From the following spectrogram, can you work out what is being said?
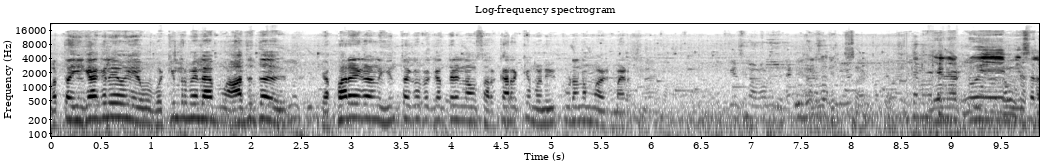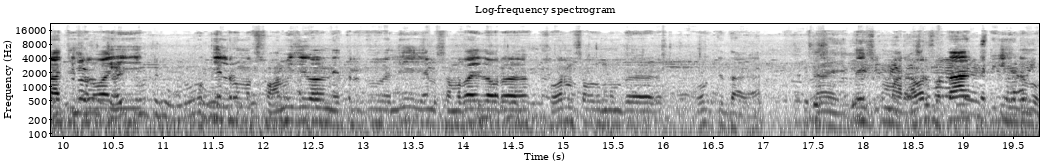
ಮತ್ತು ಈಗಾಗಲೇ ವಕೀಲರ ಮೇಲೆ ಆದದ ಎಫ್ ಆರ್ ಐಗಳನ್ನು ಹಿಂತಗೋಬೇಕಂತೇಳಿ ನಾವು ಸರ್ಕಾರಕ್ಕೆ ಮನವಿ ಕೂಡ ಮಾಡಿ ಮಾಡ್ತೀವಿ. ಏನು ಟು ಎ ಮೀಸಲಾತಿ ಸಲುವಾಗಿ ವಕೀಲರು ಮತ್ತು ಸ್ವಾಮೀಜಿಗಳ ನೇತೃತ್ವದಲ್ಲಿ ಏನು ಸಮುದಾಯದವರ ಸುವರ್ಣಸೌಧದ ಮುಂದೆ ಹೋಗ್ತಿದ್ದಾಗ ಹಿತೇಶ್ ಕುಮಾರ್ ಅವರು ಸ್ವತಃ ಕಟ್ಟಿಗೆ ಹಿಡಿದು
